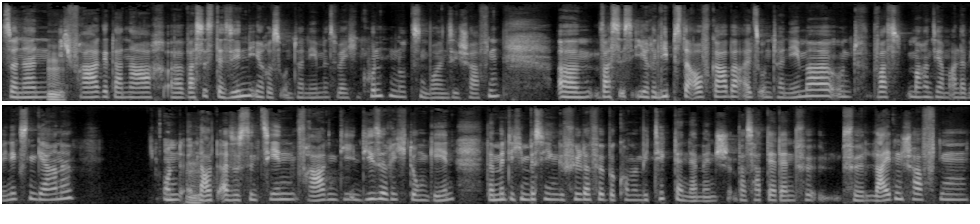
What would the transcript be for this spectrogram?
sondern mhm. ich frage danach, äh, was ist der Sinn Ihres Unternehmens, welchen Kundennutzen wollen Sie schaffen, ähm, was ist Ihre liebste Aufgabe als Unternehmer und was machen Sie am allerwenigsten gerne. Und mhm. laut, also es sind zehn Fragen, die in diese Richtung gehen, damit ich ein bisschen ein Gefühl dafür bekomme, wie tickt denn der Mensch? Was hat der denn für, für Leidenschaften?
